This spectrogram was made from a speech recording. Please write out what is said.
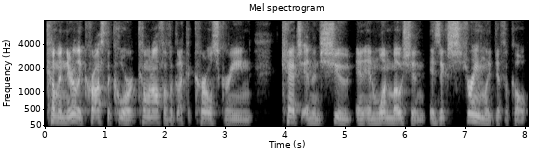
coming nearly across the court, coming off of a, like a curl screen, catch and then shoot in, in one motion is extremely difficult.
